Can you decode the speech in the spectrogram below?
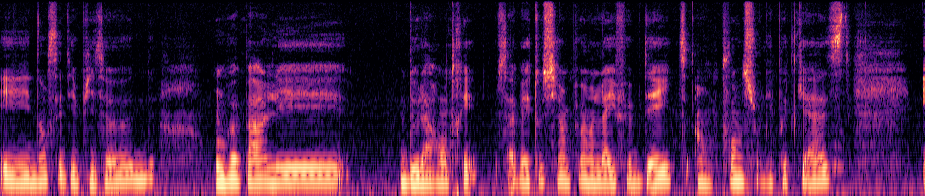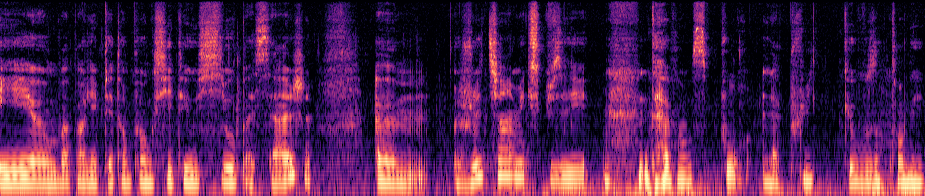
et dans cet épisode on va parler de la rentrée. Ça va être aussi un peu un life update, un point sur les podcasts et euh, on va parler peut-être un peu anxiété aussi au passage. Euh, je tiens à m'excuser d'avance pour la pluie que vous entendez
